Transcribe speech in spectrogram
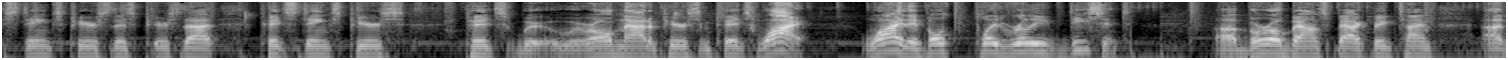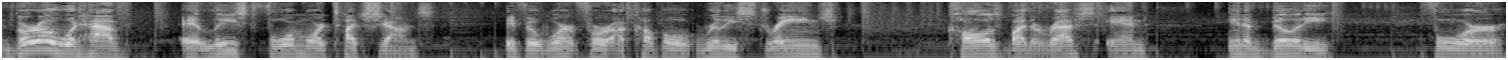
stinks, Pierce this, Pierce that, Pitts stinks, Pierce, Pitts. We're, we're all mad at Pierce and Pitts. Why? Why? They both played really decent. Uh, Burrow bounced back big time. Uh, Burrow would have at least four more touchdowns if it weren't for a couple really strange calls by the refs and inability for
